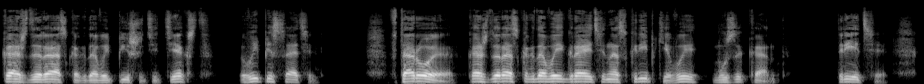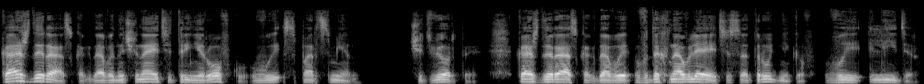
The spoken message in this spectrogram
Каждый раз, когда вы пишете текст, вы писатель. Второе. Каждый раз, когда вы играете на скрипке, вы музыкант. Третье. Каждый раз, когда вы начинаете тренировку, вы спортсмен. Четвертое. Каждый раз, когда вы вдохновляете сотрудников, вы лидер.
